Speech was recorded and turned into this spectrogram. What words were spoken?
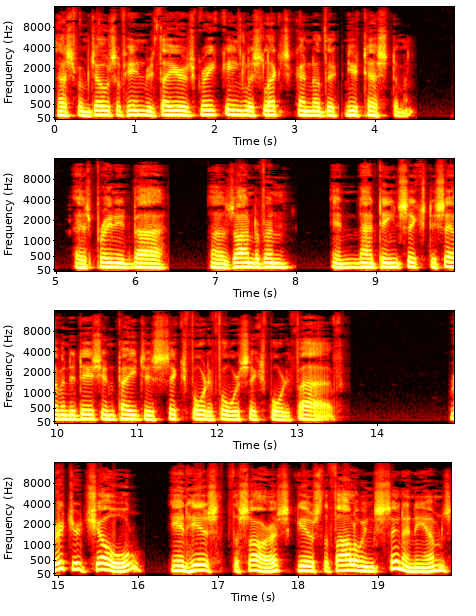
That's from Joseph Henry Thayer's Greek English Lexicon of the New Testament, as printed by uh, Zondervan in 1967 edition, pages 644 645. Richard Sproul, in his thesaurus, gives the following synonyms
